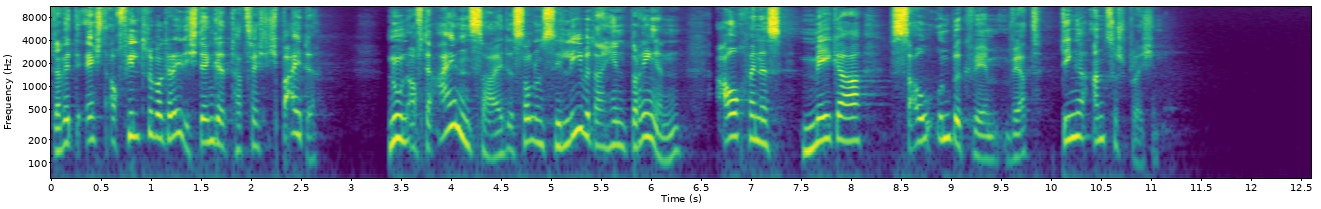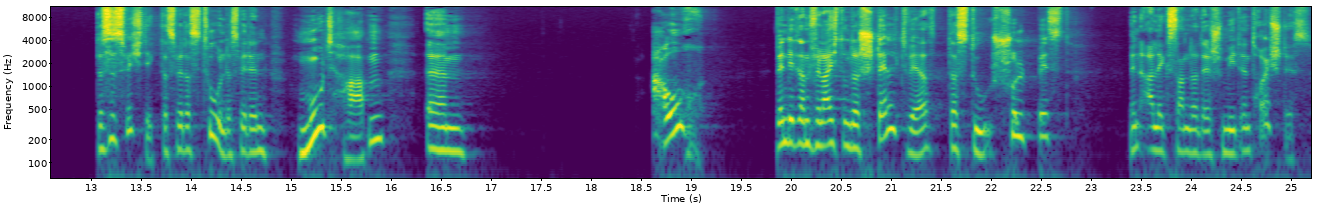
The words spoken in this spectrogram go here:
Da wird echt auch viel drüber geredet. Ich denke tatsächlich beide. Nun, auf der einen Seite soll uns die Liebe dahin bringen, auch wenn es mega sau unbequem wird, Dinge anzusprechen. Das ist wichtig, dass wir das tun, dass wir den Mut haben, ähm, auch wenn dir dann vielleicht unterstellt wird, dass du schuld bist, wenn Alexander der Schmied enttäuscht ist.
